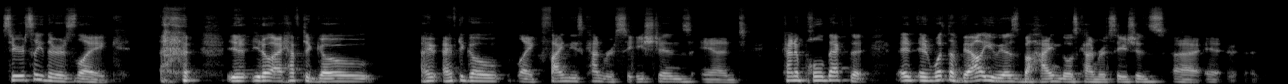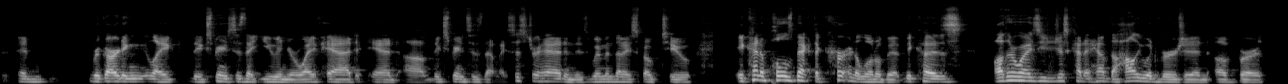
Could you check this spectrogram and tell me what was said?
seriously there's like you, you know I have to go I, I have to go like find these conversations and kind of pull back the and, and what the value is behind those conversations uh, and regarding like the experiences that you and your wife had and um, the experiences that my sister had and these women that I spoke to it kind of pulls back the curtain a little bit because otherwise you just kind of have the Hollywood version of birth,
